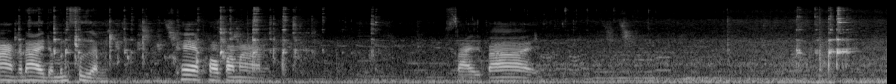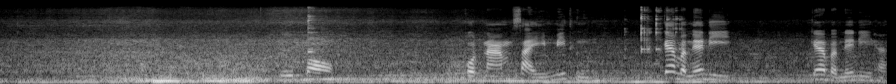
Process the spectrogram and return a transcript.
มากก็ได้เดี๋ยวมันเปื่อน แค่พอประมาณ ใส่ไปลืมบอก กดน้ำใส่ไม่ถึง แก้วแบบเนี้ยดี แก้วแบบเนี้ยดีค่ะ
